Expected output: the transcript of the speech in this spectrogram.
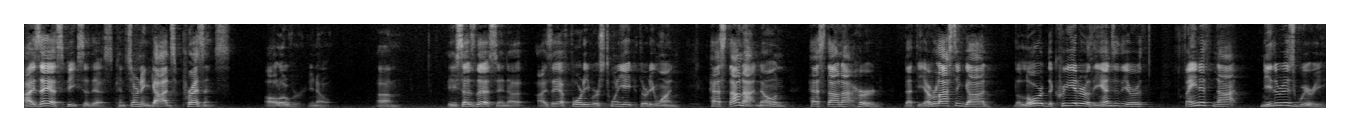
Isaiah speaks of this concerning God's presence all over, you know. Um, he says this in uh, Isaiah 40, verse 28 to 31 Hast thou not known, hast thou not heard, that the everlasting God, the Lord, the creator of the ends of the earth, fainteth not, neither is weary.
